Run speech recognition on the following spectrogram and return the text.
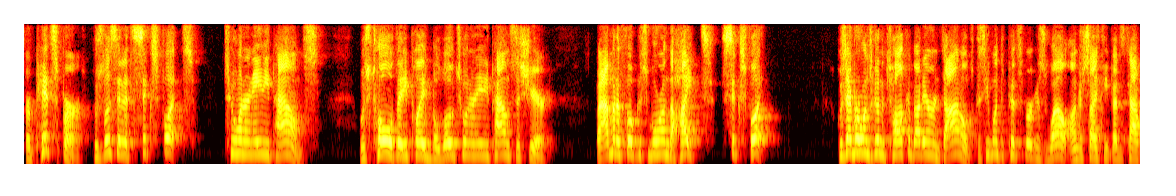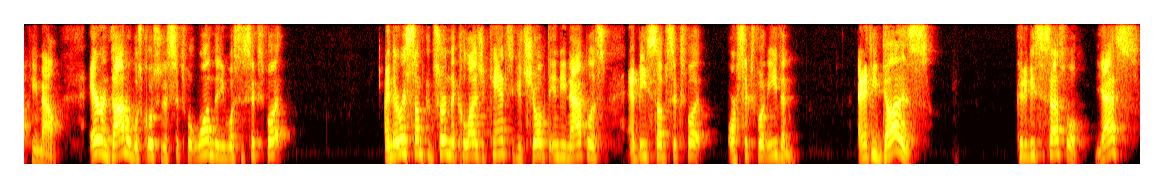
for Pittsburgh, who's listed at six foot, 280 pounds. Was told that he played below 280 pounds this year. But I'm going to focus more on the height, six foot. Because everyone's going to talk about Aaron Donald because he went to Pittsburgh as well. Undersized defensive tackle came out. Aaron Donald was closer to six foot one than he was to six foot. And there is some concern that Calijah Kancey could show up to Indianapolis and be sub six foot or six foot even. And if he does, could he be successful? Yes.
